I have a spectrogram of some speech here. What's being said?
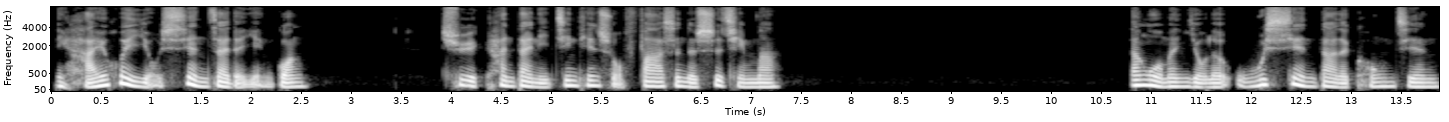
你还会有现在的眼光去看待你今天所发生的事情吗？当我们有了无限大的空间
